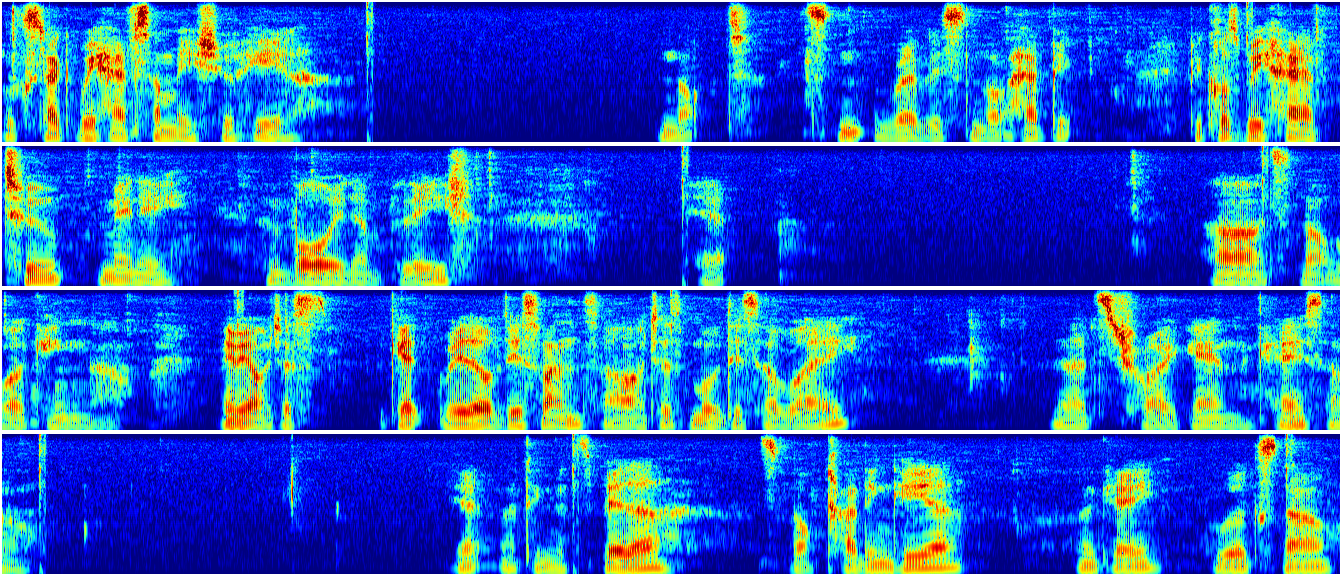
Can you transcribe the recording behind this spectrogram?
Looks like we have some issue here. Not, Revit is not happy because we have too many void, I believe. Yeah. Oh, it's not working now. Maybe I'll just get rid of this one. So I'll just move this away. Let's try again. Okay, so yeah, I think that's better. It's not cutting here. Okay, works now.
